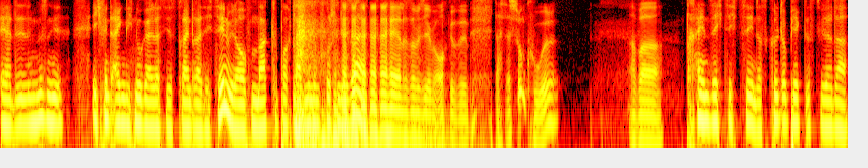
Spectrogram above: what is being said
Ja, die müssen. Ich finde eigentlich nur geil, dass sie das 3310 wieder auf den Markt gebracht haben mit einem frischen Design. ja, das habe ich eben auch gesehen. Das ist schon cool. Aber 6310, das Kultobjekt ist wieder da.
